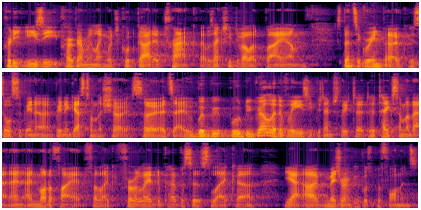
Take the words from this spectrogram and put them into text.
pretty easy programming language called GuidedTrack that was actually developed by um, Spencer Greenberg, who's also been a been a guest on the show. So it would be, would be relatively easy potentially to, to take some of that and, and modify it for like for related purposes, like uh, yeah, uh, measuring people's performance.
